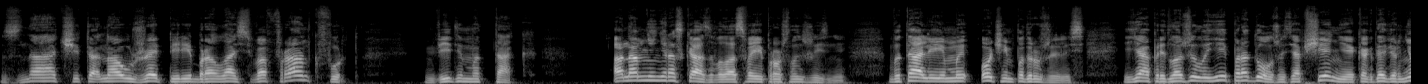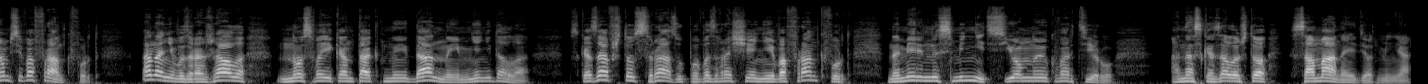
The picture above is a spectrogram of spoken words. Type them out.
Значит, она уже перебралась во Франкфурт? Видимо, так. Она мне не рассказывала о своей прошлой жизни. В Италии мы очень подружились. Я предложила ей продолжить общение, когда вернемся во Франкфурт. Она не возражала, но свои контактные данные мне не дала, сказав, что сразу по возвращении во Франкфурт намерены сменить съемную квартиру. Она сказала, что сама найдет меня,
